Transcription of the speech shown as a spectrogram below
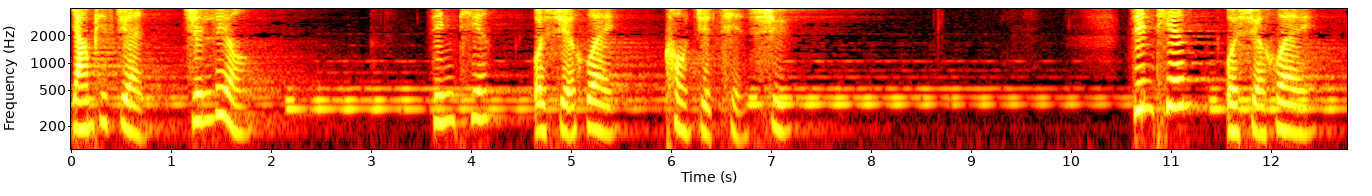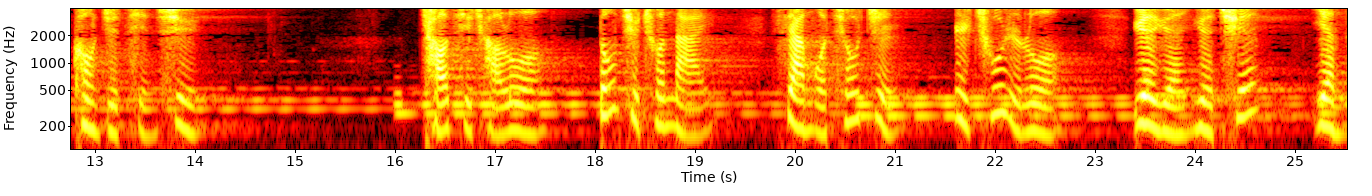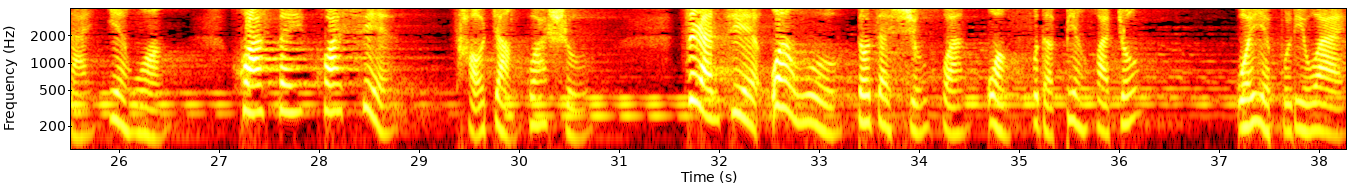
羊皮卷之六。今天我学会控制情绪。今天我学会控制情绪。潮起潮落，冬去春来，夏末秋至，日出日落，月圆月缺，雁来雁往。花飞花谢，草长瓜熟，自然界万物都在循环往复的变化中，我也不例外。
